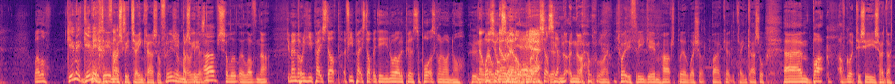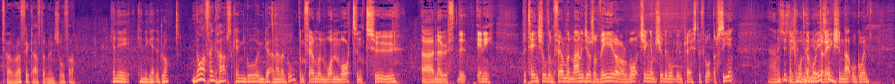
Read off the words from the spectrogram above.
Willow. Game it, game it day must be Tynecastle. Fraser Yeah, must be brilliant, isn't it? absolutely loving that. Do you remember when he pitched up? If he pitched up today, you know all the pure supporters going, "Oh no, Nil, What's nil, yours nil, here? nil. Yeah, Yeah. what's yours here? No, no 23 game Hearts player Wishart back at the Tynecastle. Um, but I've got to say he's had a terrific afternoon so far. Can they can they get the draw? No, I think Hearts can go and get another goal. Dunfermline one, Morton two. Uh, now, if the any potential Dunfermline managers are there or are watching, I'm sure they won't be impressed with what they're seeing. Um, It's just you a wonder what continuation. direction that will go in.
